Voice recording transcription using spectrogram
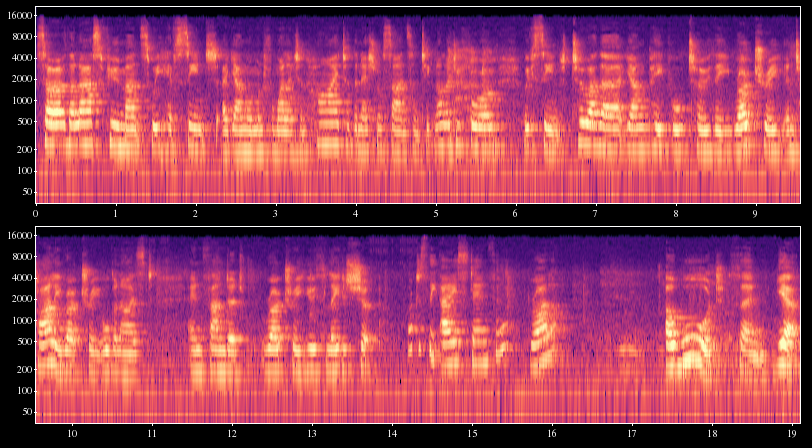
So, over the last few months, we have sent a young woman from Wellington High to the National Science and Technology Forum. We've sent two other young people to the Rotary, entirely Rotary organised and funded Rotary Youth Leadership. What does the A stand for, Ryla? Award thing, yeah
